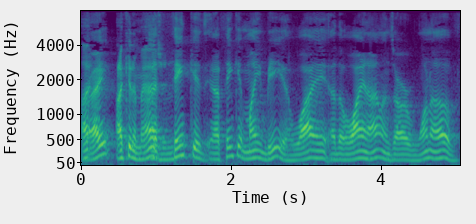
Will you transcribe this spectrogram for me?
I- right? I can imagine. I think it. I think it might be Hawaii. Uh, the Hawaiian Islands are one of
